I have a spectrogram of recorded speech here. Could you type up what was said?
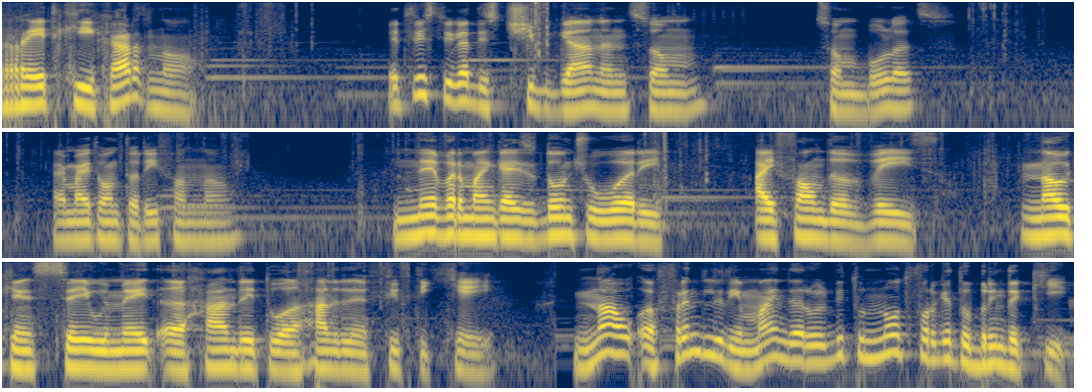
Red keycard? No. At least you got this cheap gun and some... some bullets. I might want a refund now. Never mind guys, don't you worry. I found a vase. Now we can say we made 100 to 150k. Now a friendly reminder will be to not forget to bring the key.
